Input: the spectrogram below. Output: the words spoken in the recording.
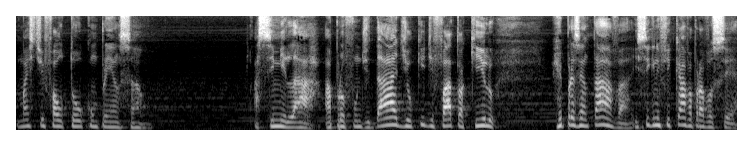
mas te faltou compreensão? Assimilar a profundidade, o que de fato aquilo representava e significava para você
